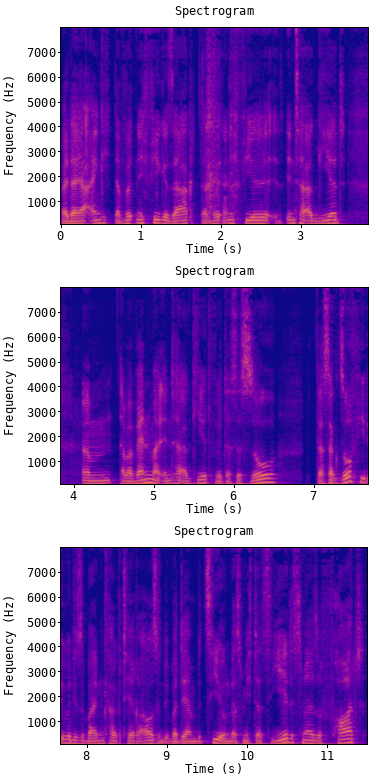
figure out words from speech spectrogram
Weil da ja eigentlich, da wird nicht viel gesagt, da wird nicht viel interagiert. Ähm, aber wenn mal interagiert wird, das ist so, das sagt so viel über diese beiden Charaktere aus und über deren Beziehung, dass mich das jedes Mal sofort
